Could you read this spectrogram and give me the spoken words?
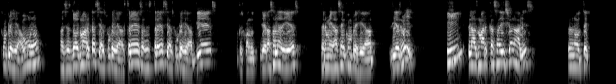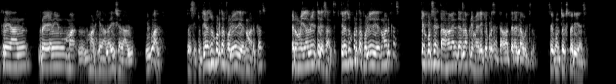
complejidad 1, haces dos marcas, tienes complejidad 3, haces 3, tienes complejidad 10. Pues cuando llegas a la 10, terminas en complejidad 10.000. Y las marcas adicionales no te crean revenue marginal adicional igual. Entonces, si tú tienes un portafolio de 10 marcas, pero mira lo interesante, tú tienes un portafolio de 10 marcas, ¿qué porcentaje va a vender la primera y qué porcentaje va a tener la última, según tu experiencia?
